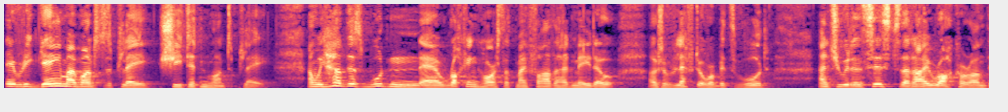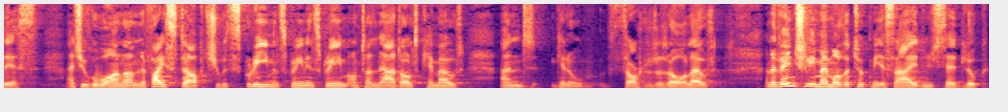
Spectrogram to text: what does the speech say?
Every game I wanted to play, she didn't want to play. And we had this wooden uh, rocking horse that my father had made out, out of leftover bits of wood. And she would insist that I rock her on this. And she would go on, and if I stopped, she would scream and scream and scream until an adult came out and, you know, sorted it all out. And eventually my mother took me aside and she said, Look,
